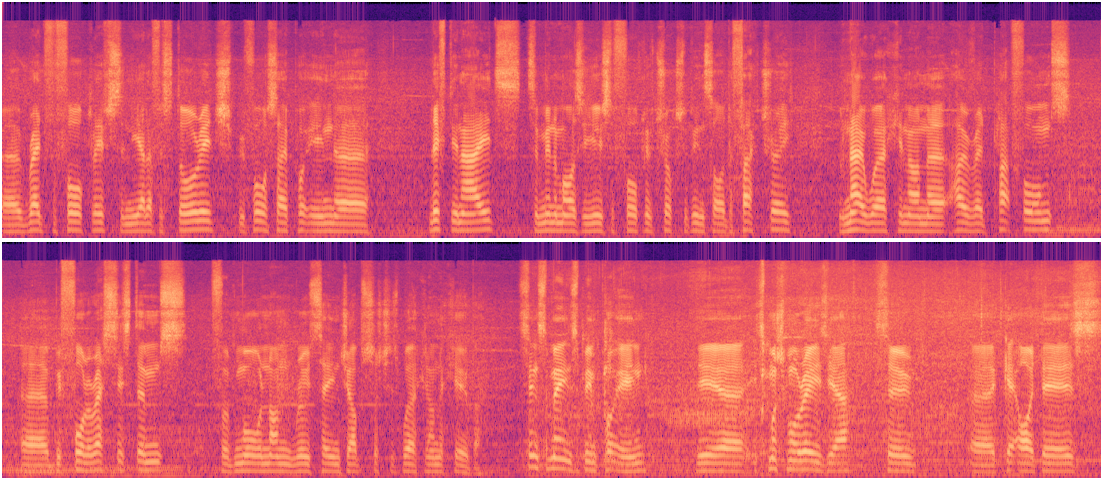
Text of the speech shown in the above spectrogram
uh, red for forklifts and yellow for storage. We've also put in uh, lifting aids to minimise the use of forklift trucks within inside the factory. We're now working on uh, overhead platforms uh, with fall arrest systems for more non-routine jobs such as working on the Cuba. Since the meetings have been put in, the, uh, it's much more easier to uh, get ideas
